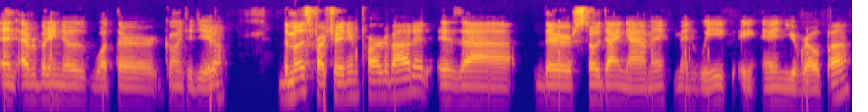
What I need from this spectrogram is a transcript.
and everybody knows what they're going to do. The most frustrating part about it is that they're so dynamic midweek in Europa.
